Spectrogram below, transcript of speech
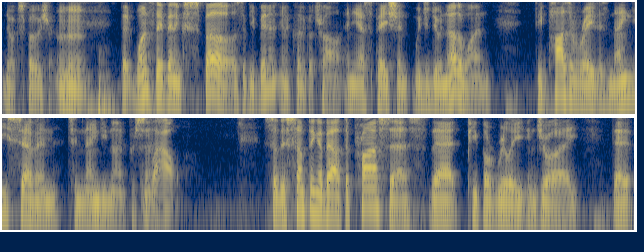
no exposure. Mm-hmm. But once they've been exposed, if you've been in a clinical trial and you ask the patient, "Would you do another one?" the positive rate is ninety seven to ninety nine percent. Wow. So there's something about the process that people really enjoy that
